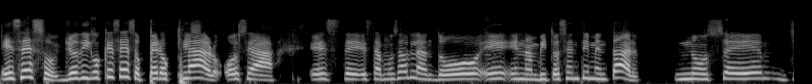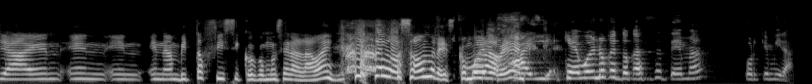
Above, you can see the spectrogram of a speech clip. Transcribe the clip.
es eso, yo digo que es eso, pero claro, o sea, este, estamos hablando eh, en ámbito sentimental, no sé ya en, en, en, en ámbito físico cómo será la vaina, los hombres, cómo la ven. ay, qué bueno que tocaste ese tema, porque mira,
